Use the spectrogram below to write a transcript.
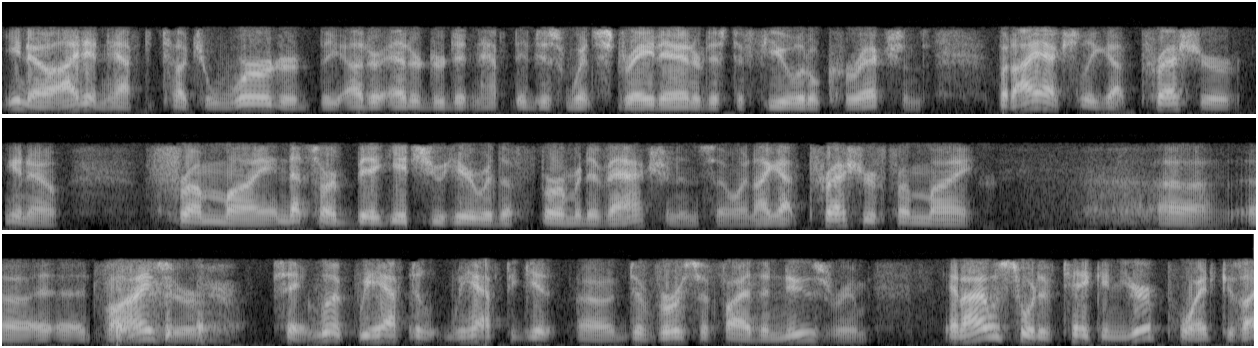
you know, I didn't have to touch a word, or the other editor didn't have to. It just went straight in, or just a few little corrections. But I actually got pressure, you know, from my, and that's our big issue here with affirmative action and so on. I got pressure from my advisor saying, "Look, we have to we have to get uh, diversify the newsroom." And I was sort of taking your point because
